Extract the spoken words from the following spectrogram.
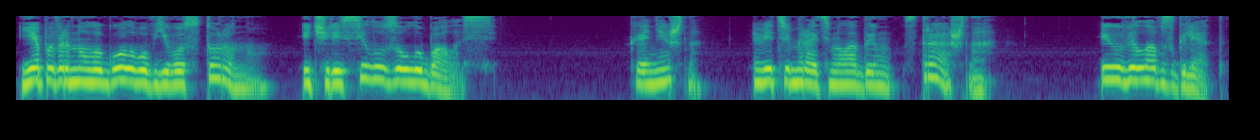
Я повернула голову в его сторону и через силу заулыбалась. Конечно, ведь умирать молодым страшно. И увела взгляд.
